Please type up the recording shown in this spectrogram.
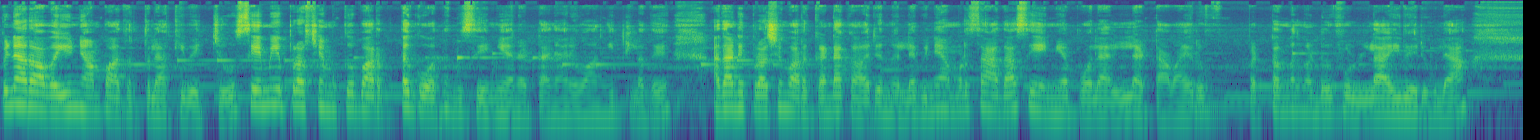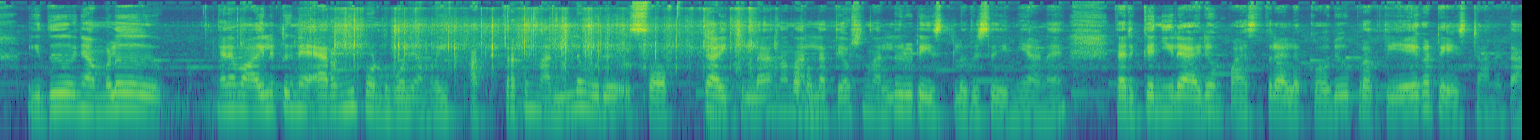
പിന്നെ റവയും ഞാൻ പാത്രത്തിലാക്കി വെച്ചു. സെമി ഇപ്രാവശ്യം നമുക്ക് വറുത്ത ഗോതമ്പ് സേമിയാണ് കേട്ടോ ഞാൻ വാങ്ങിയിട്ടുള്ളത്. അതാണ് ഇപ്രാവശ്യം വറുക്കേണ്ട കാര്യമൊന്നുമില്ല. പിന്നെ നമ്മൾ സാധാ സേമിയ പോലെ അല്ല കേട്ടോ. വയറ് പെട്ടെന്നും കണ്ട് ഫുള്ളായി വരില്ല ഇത് നമ്മൾ ഇങ്ങനെ വായിലിട്ട് ഇങ്ങനെ ഇറങ്ങിപ്പോണത് പോലെ നമ്മൾ ഈ അത്രയ്ക്കും നല്ല ഒരു സോഫ്റ്റ് ആയിട്ടുള്ള നല്ല അത്യാവശ്യം നല്ലൊരു ടേസ്റ്റുള്ള ഒരു സേമിയാണ്. തരിക്കഞ്ഞിയിലായാലും പായസത്തിലായാലും ഒക്കെ ഒരു പ്രത്യേക ടേസ്റ്റാണ് കേട്ടോ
